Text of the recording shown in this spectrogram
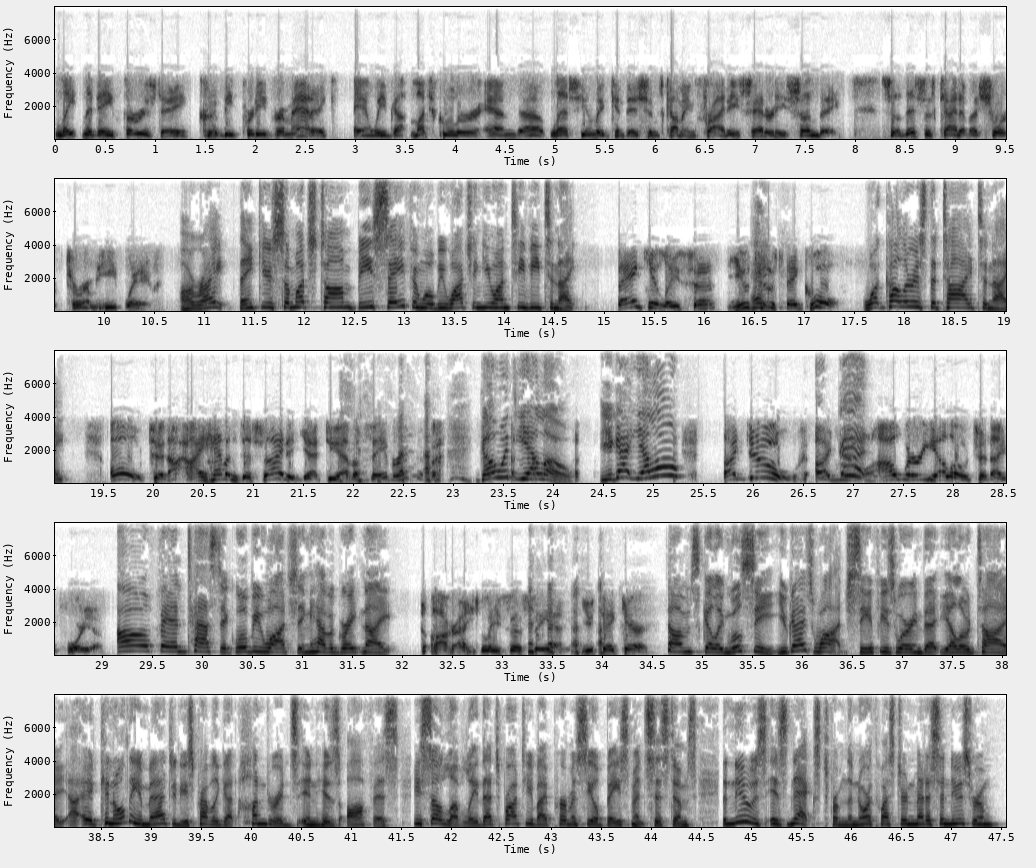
late in the day Thursday could be pretty dramatic, and we've got much cooler and uh, less humid conditions coming Friday, Saturday, Sunday. So this is kind of a short-term heat wave. All right. Thank you so much, Tom. Be safe, and we'll be watching you on TV tonight. Thank you, Lisa. You Hey. too. Stay cool. What color is the tie tonight? Oh, tonight I haven't decided yet. Do you have a favorite? Go with yellow. You got yellow? I do. Oh, I do. I'll wear yellow tonight for you. Oh, fantastic. We'll be watching. Have a great night. All right, Lisa. See ya. You take care. Tom Skilling, we'll see. You guys watch. See if he's wearing that yellow tie. I I can only imagine he's probably got hundreds in his office. He's so lovely. That's brought to you by Permaseal Basement Systems. The news is next from the Northwestern Medicine Newsroom.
